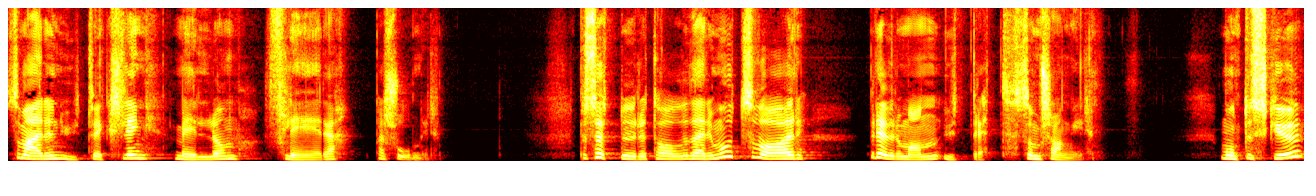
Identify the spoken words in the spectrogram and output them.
som er en utveksling mellom flere personer. På 1700-tallet derimot var brevromanen utbredt som sjanger. Montesquieu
